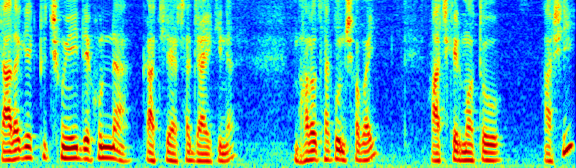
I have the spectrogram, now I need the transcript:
তার আগে একটু ছুঁয়েই দেখুন না কাছে আসা যায় কি না ভালো থাকুন সবাই। আজকের মতো আসি।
